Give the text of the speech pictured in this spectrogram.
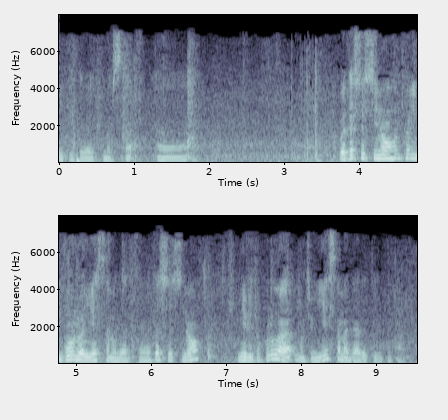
えていただきました。あ私たちの本当にゴールはイエス様であって私たちの見るところはもちろんイエス様であるということ。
